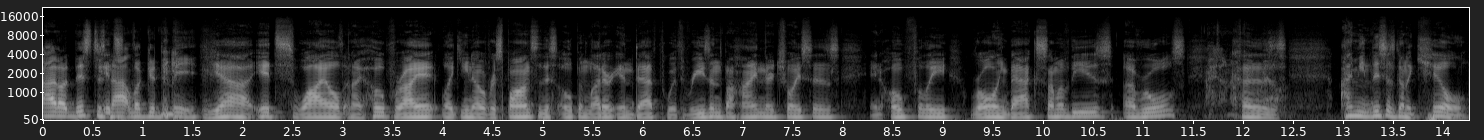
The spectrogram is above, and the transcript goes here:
I don't. This does It's- not look good to me. Yeah, it's wild, and I hope Riot, like you know, responds to this open letter in depth with reasons behind their choices, and hopefully rolling back some of these uh, rules. Because, I mean, this is going to kill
